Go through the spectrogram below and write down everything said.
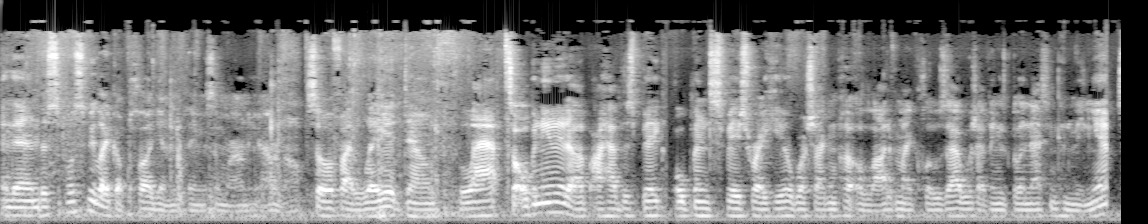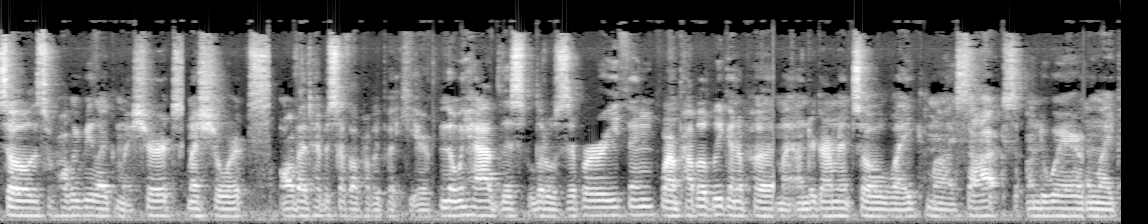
And then there's supposed to be like a plug-in thing somewhere on here, I don't know. So if I lay it down flat, so opening it up, I have this big open space right here, which I can put a lot of my clothes at, which I think is really nice and convenient. So this will probably be like my shirts, my shorts, all that type of stuff I'll probably put here. And then we have this little zippery thing where I'm probably gonna put my undergarment. So like my socks, underwear, and like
